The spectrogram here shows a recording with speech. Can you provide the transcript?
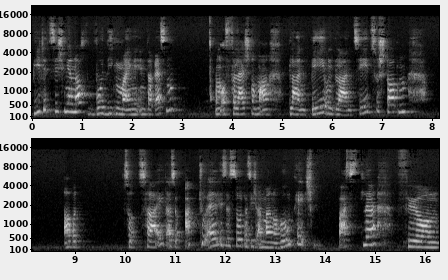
bietet sich mir noch? Wo liegen meine Interessen? Um auch vielleicht nochmal Plan B und Plan C zu starten. Aber zurzeit, also aktuell ist es so, dass ich an meiner Homepage bastle für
